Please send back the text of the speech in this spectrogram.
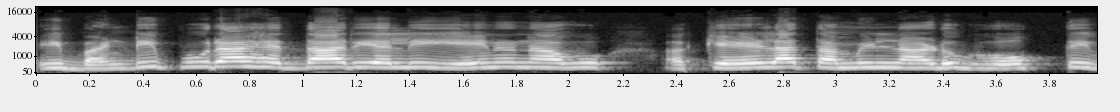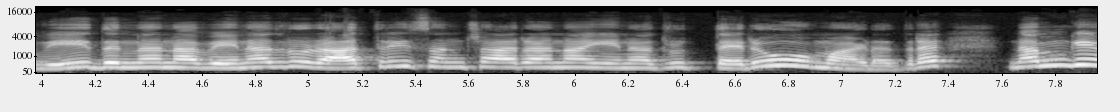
ಈ ಬಂಡೀಪುರ ಹೆದ್ದಾರಿಯಲ್ಲಿ ಏನು ನಾವು ಕೇರಳ, ತಮಿಳ್ನಾಡುಗೆ ಹೋಗ್ತೀವಿ, ಇದನ್ನ ನಾವೇನಾದ್ರೂ ರಾತ್ರಿ ಸಂಚಾರನ ಏನಾದ್ರೂ ತೆರವು ಮಾಡಿದ್ರೆ ನಮಗೆ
